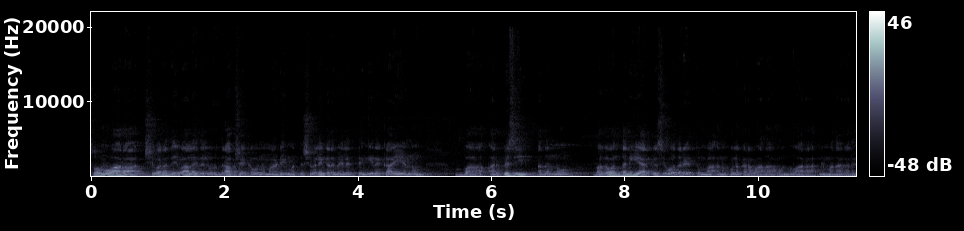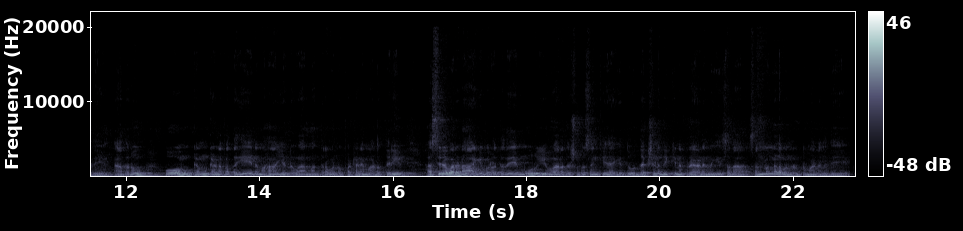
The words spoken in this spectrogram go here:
ಸೋಮವಾರ ಶಿವನ ದೇವಾಲಯದಲ್ಲಿ ರುದ್ರಾಭಿಷೇಕವನ್ನು ಮಾಡಿ ಮತ್ತು ಶಿವಲಿಂಗದ ಮೇಲೆ ತೆಂಗಿನಕಾಯಿಯನ್ನು ಬ, ಅರ್ಪಿಸಿ ಅದನ್ನು ಭಗವಂತನಿಗೆ ಅರ್ಪಿಸಿ ಹೋದರೆ ತುಂಬ ಅನುಕೂಲಕರವಾದ ಒಂದು ವಾರ ನಿಮ್ಮದಾಗಲಿದೆ. ಆದರೂ ಓಂ ಗಂ ಗಣಪತಯೇ ನಮಃ ಎನ್ನುವ ಮಂತ್ರವನ್ನು ಪಠಣೆ ಮಾಡುತ್ತೀರಿ. ಹಸಿರು ವರ್ಣ ಆಗಿ ಬರುತ್ತದೆ. ಮೂರು ಈ ವಾರದ ಶುಭ ಸಂಖ್ಯೆಯಾಗಿದ್ದು ದಕ್ಷಿಣ ದಿಕ್ಕಿನ ಪ್ರಯಾಣ ನಿಮಗೆ ಸದಾ ಸನ್ಮಂಗಳವನ್ನುಂಟು ಮಾಡಲಿದೆ.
